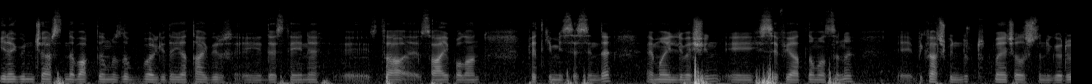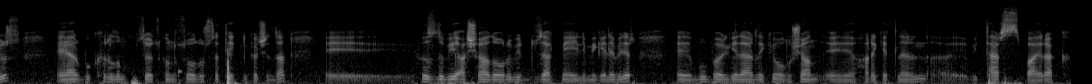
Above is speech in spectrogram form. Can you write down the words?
Yine gün içerisinde baktığımızda bu bölgede yatay bir e, desteğine e, sa- sahip olan Petkim hissesinde MA55'in e, hisse fiyatlamasını e, birkaç gündür tutmaya çalıştığını görüyoruz. Eğer bu kırılım söz konusu olursa teknik açıdan e, hızlı bir aşağı doğru bir düzeltme eğilimi gelebilir. E, bu bölgelerdeki oluşan e, hareketlerin e, bir ters bayrak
